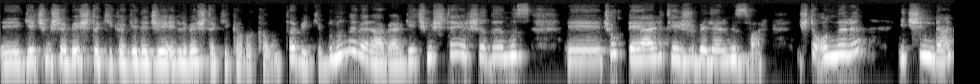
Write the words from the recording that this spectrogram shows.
e, geçmişe 5 dakika geleceğe 55 dakika bakalım. Tabii ki bununla beraber geçmişte yaşadığımız e, çok değerli tecrübelerimiz var. İşte onların içinden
